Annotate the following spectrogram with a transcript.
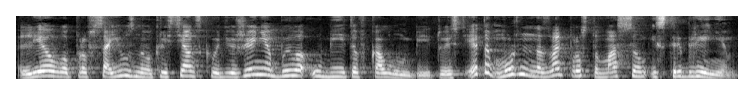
левого профсоюзного крестьянского движения было убито в Колумбии. То есть это можно назвать просто массовым истреблением.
